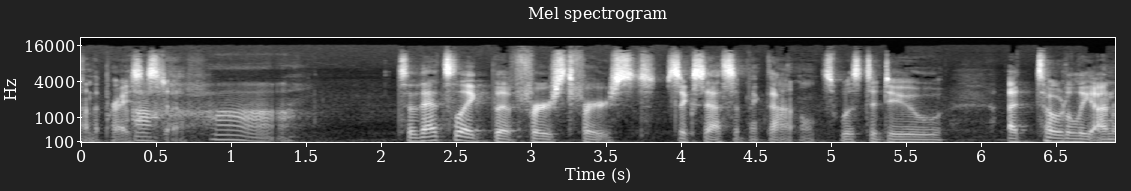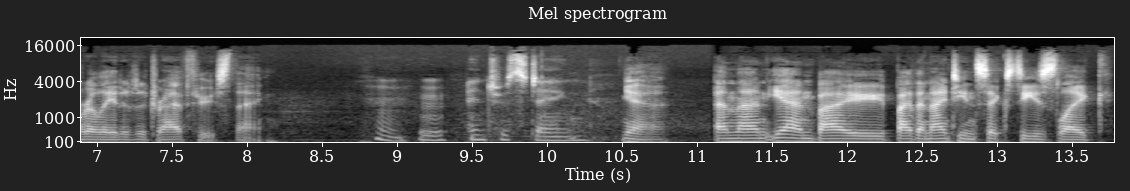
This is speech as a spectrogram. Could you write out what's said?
on the price of stuff. So that's like the first first success of McDonald's was to do a totally unrelated to drive-throughs thing. Hmm. Hmm. Interesting. Yeah. And then yeah, and by by the 1960s like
